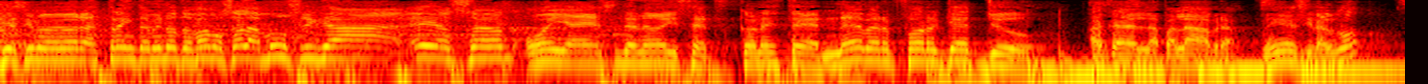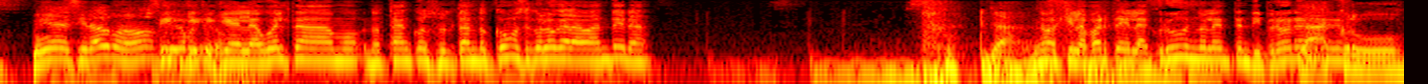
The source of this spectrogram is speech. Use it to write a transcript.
19 horas 30 minutos, vamos a la música. Ellos son, o ella es The Noiset, con este Never Forget You. Acá en la palabra. ¿Me iba a decir algo? ¿Me iba a decir algo, no? Sí, Dígame que, que a la vuelta nos estaban consultando cómo se coloca la bandera. Ya. No, es que la parte de la cruz no la entendí, pero ahora... La cruz.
